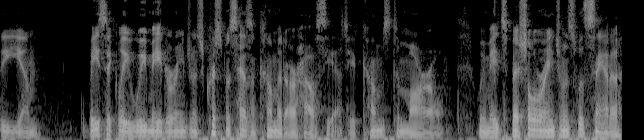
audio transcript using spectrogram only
the um, basically, we made arrangements. Christmas hasn't come at our house yet. It comes tomorrow. We made special arrangements with Santa.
